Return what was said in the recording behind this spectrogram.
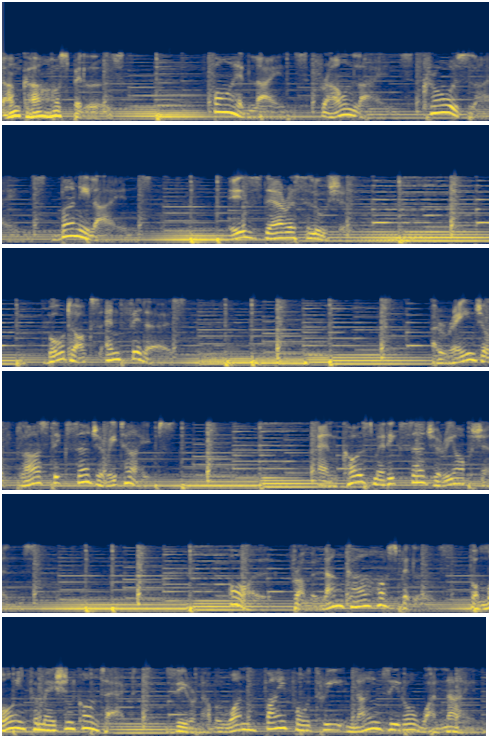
Lanka Hospitals. Forehead lines, frown lines, crow's lines, bunny lines. Is there a solution? Botox and fillers. A range of plastic surgery types. And cosmetic surgery options. All from Lanka Hospitals. For more information contact 011 543 9019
